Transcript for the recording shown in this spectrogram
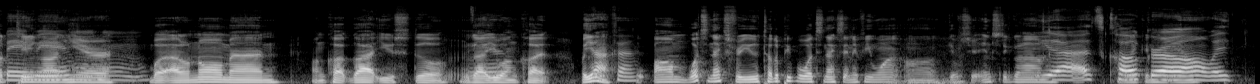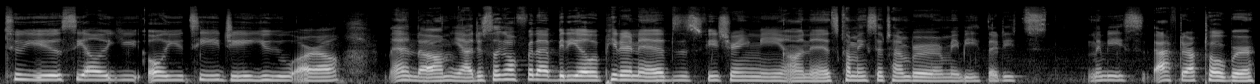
Earl thing on here. but I don't know, man. Uncut got you still. We got you uncut. But yeah, Okay. um, what's next for you? Tell the people what's next, and if you want, uh, give us your Instagram. Yeah, it's How called they can Girl with two U C L U O U T G U U R L. And um yeah, just look out for that video with Peter Nibbs is featuring me on it. It's coming September, maybe thirty, maybe after October,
